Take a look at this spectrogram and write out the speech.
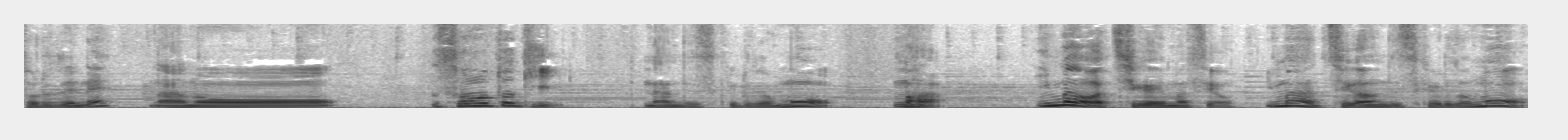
それでねあのー、その時なんですけれどもまあ今は違いますよ。今は違うんですけれども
